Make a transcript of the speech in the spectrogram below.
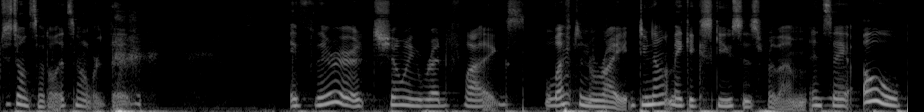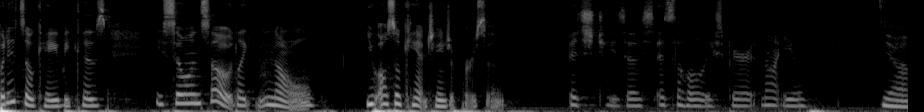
Just don't settle. It's not worth it. If they're showing red flags left and right, do not make excuses for them and say, "Oh, but it's okay because he's so and so." Like, no. You also can't change a person. it's jesus it's the holy spirit not you Yeah.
